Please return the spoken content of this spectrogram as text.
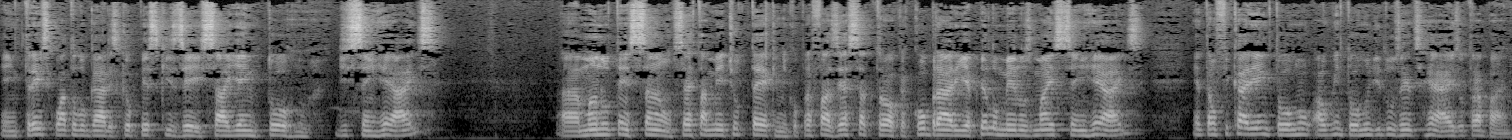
em três, quatro lugares que eu pesquisei saía em torno de 100 reais. A manutenção, certamente o técnico para fazer essa troca cobraria pelo menos mais 100 reais, então ficaria em torno, algo em torno de 200 reais o trabalho.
